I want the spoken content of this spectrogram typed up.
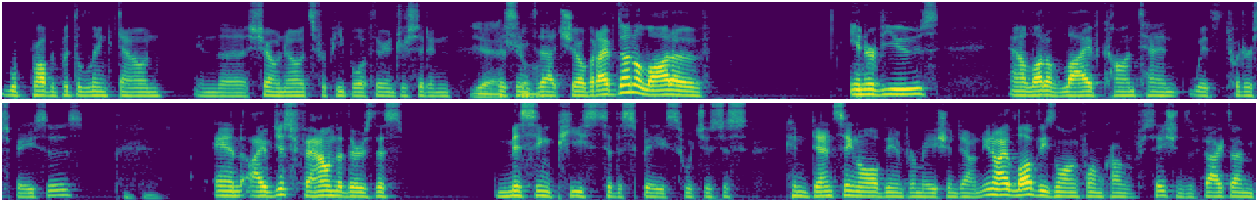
we'll probably put the link down in the show notes for people if they're interested in yeah, listening sure. to that show. But I've done a lot of interviews and a lot of live content with Twitter Spaces, mm-hmm. and I've just found that there's this missing piece to the space, which is just condensing all of the information down. You know, I love these long form conversations. In fact, I'm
